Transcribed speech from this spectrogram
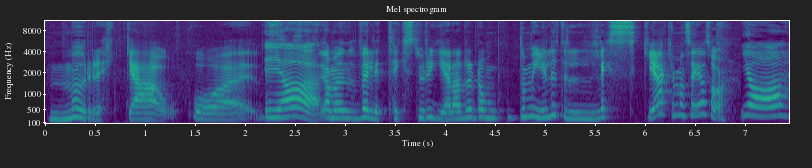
mörka och ja. Ja, men väldigt texturerade. De, de är ju lite läskiga, kan man säga så? Ja,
